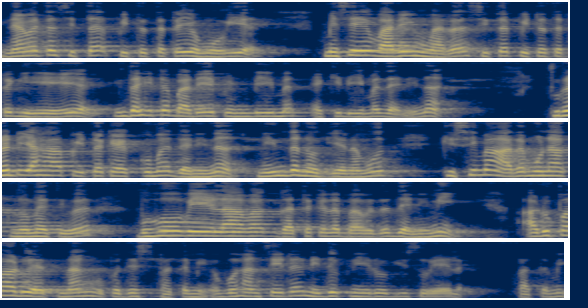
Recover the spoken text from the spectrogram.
නැවත සිත පිටතට යොමු විය. මෙසේ වරින් වර සිත පිටතට ගියේය. ඉඳ හිට බඩේ පිම්බීම හැකිලිම දැනින. තුනට යහ පිට කැක්කුම දැනින. නිින්ද නොගිය නමුත් කිසිම අරමුණක් නොමැතිව බොහෝ වේලාවක් ගත කළ බවද දැනිනි. අඩුපාඩු ඇතනම් උපදේශ පතමි. ඔබ වහන්සේට නිදුක් නිරෝගී සුවය පතමි.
